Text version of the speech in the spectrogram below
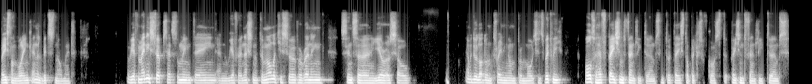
based on LOINC and a bit SNOMED. We have many subsets to maintain, and we have a national terminology server running since a year or so. And we do a lot on training on promotions, but we also have patient-friendly terms. And today's topic is, of course, the patient-friendly terms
